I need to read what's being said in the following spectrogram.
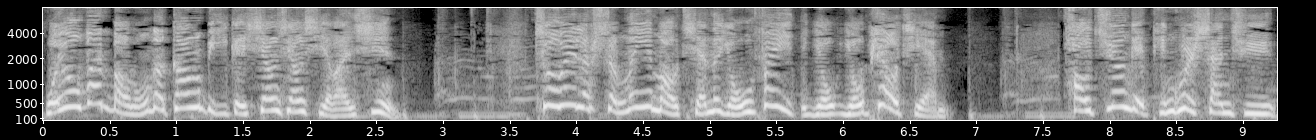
我用万宝龙的钢笔给香香写完信，就为了省那一毛钱的邮费邮邮票钱，好捐给贫困山区。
